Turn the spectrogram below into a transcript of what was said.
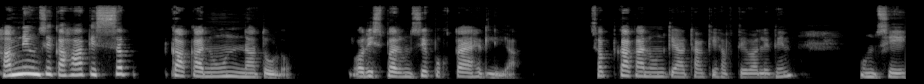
हमने उनसे कहा कि सब का कानून ना तोड़ो और इस पर उनसे पुख्ता अहद लिया। सब का कानून क्या था कि हफ़्ते वाले दिन उनसे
